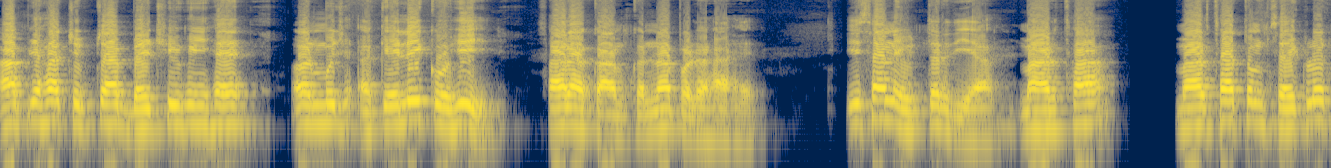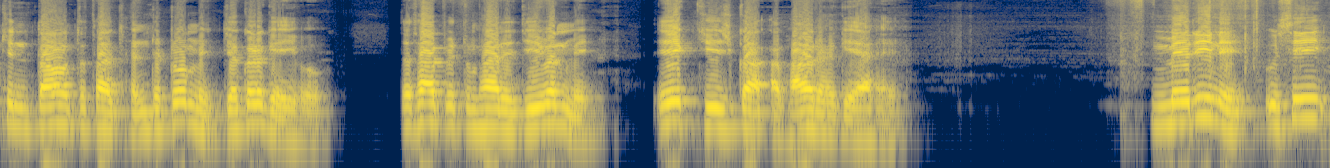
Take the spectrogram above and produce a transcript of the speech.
आप यहाँ चुपचाप बैठी हुई हैं और मुझे अकेले को ही सारा काम करना पड़ रहा है। ईसा ने उत्तर दिया, मार्था मार्था, तुम सैकड़ों चिंताओं तथा झंझटों में जकड़ गई हो। तथापि तुम्हारे जीवन में एक चीज़ का अभाव रह गया है। मेरी ने उसी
